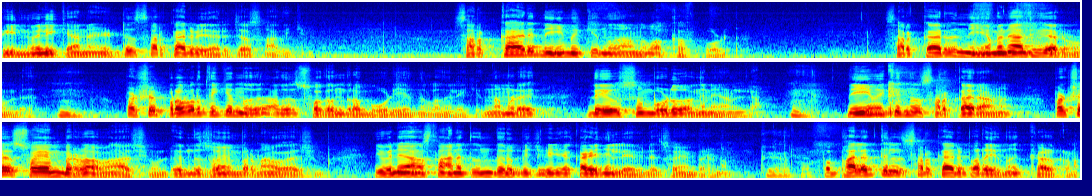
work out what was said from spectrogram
പിൻവലിക്കാനായിട്ട് സർക്കാർ വിചാരിച്ചാൽ സാധിക്കും. സർക്കാർ നിയമിക്കുന്നതാണ് വഖഫ് ബോർഡ്. സർക്കാരിന് നിയമനാധികാരമുണ്ട്. പക്ഷേ പ്രവർത്തിക്കുന്നത് അത് സ്വതന്ത്ര ബോഡി എന്നുള്ള നിലയ്ക്ക്. നമ്മുടെ ദേവസ്വം ബോർഡും അങ്ങനെയാണല്ലോ. നിയമിക്കുന്നത് സർക്കാരാണ്. പക്ഷേ സ്വയംഭരണ അവകാശമുണ്ട്. എന്ത് സ്വയംഭരണാവകാശം ഇവനെ ആ സ്ഥാനത്ത് നിന്ന് തെറിപ്പിച്ച് കഴിഞ്ഞാൽ കഴിഞ്ഞില്ലേ ഇവന്റെ സ്വയംഭരണം? അപ്പോൾ ഫലത്തിൽ സർക്കാർ പറയുന്നത് കേൾക്കണം.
